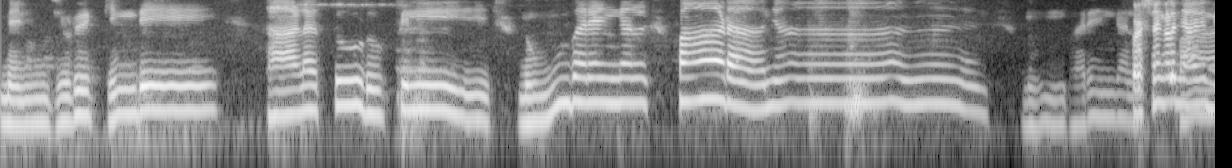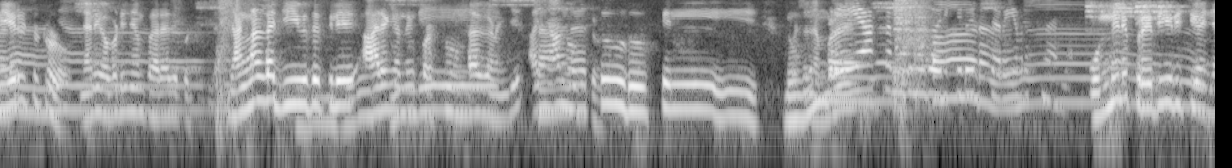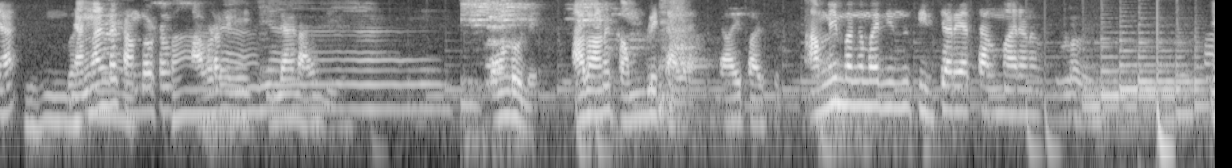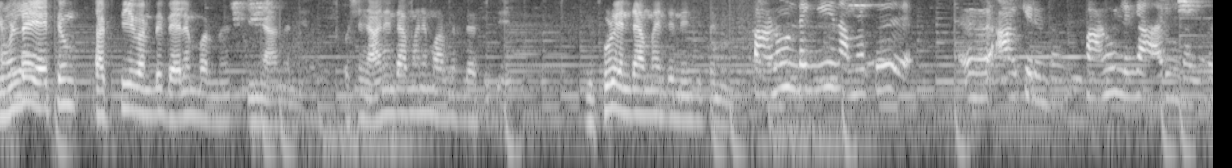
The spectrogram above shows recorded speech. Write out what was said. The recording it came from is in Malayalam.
നെഞ്ചുടുക്കിന്റെ താളത്തുടുപ്പിൽ നുംബരങ്ങൾ പാടാ ഞാൻ. പ്രശ്നങ്ങൾ ഞാൻ നേരിട്ടിട്ടുള്ളൂ. ഞാൻ. എവിടെയും ഞാൻ പരാതിപ്പെട്ടിട്ടില്ല. ഞങ്ങളുടെ ജീവിതത്തിൽ ആരെങ്കിലും എന്തെങ്കിലും പ്രശ്നം ഉണ്ടാകുകയാണെങ്കിൽ അത് ഞാൻ നമ്മൾ ഒന്നിൽ പ്രതികരിച്ചു കഴിഞ്ഞാൽ ഞങ്ങളുടെ സന്തോഷം അവിടെ ഇല്ലാണ്ടാവും പോണ്ടൂല്ലേ? അതാണ് കംപ്ലീറ്റ് ഈ പാഴ്സൽ അമ്മയും പെങ്ങന്മാരിൽ നിന്ന് തിരിച്ചറിയാത്ത അമ്മമാരാണ് ഉള്ളത്. ഇവളുടെ ഏറ്റവും ശക്തി കണ്ട് ബലം പറഞ്ഞ് ഈ ഞാൻ തന്നെയാണ്. പക്ഷെ ഞാൻ എന്റെ അമ്മനെ മറന്നിട്ടില്ല. ഇപ്പോഴും എന്റെ അമ്മ എന്റെ നെഞ്ചിൽ തന്നെ പണം ഉണ്ടെങ്കിൽ നമുക്ക് ആൾക്കാരുണ്ടാവും. പണം ഇല്ലെങ്കിൽ ആരും ഉണ്ടാവില്ല.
